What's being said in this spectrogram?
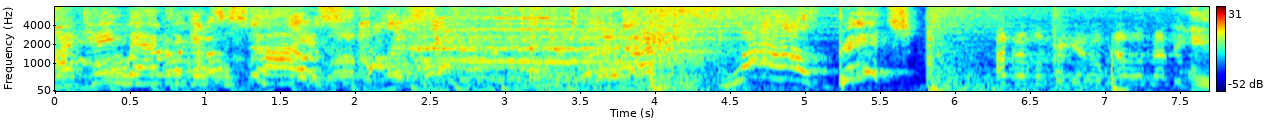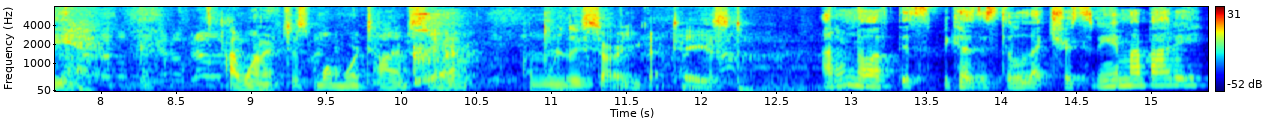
I came back to get some tires. Holy shit! My house, bitch! Hey, I want it just one more time, Sam. I'm really sorry you got tased. I don't know if this because it's the electricity in my body,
